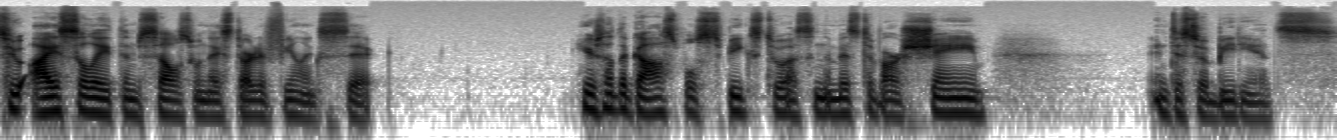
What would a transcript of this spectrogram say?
to isolate themselves when they started feeling sick. Here's how the gospel speaks to us in the midst of our shame and disobedience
